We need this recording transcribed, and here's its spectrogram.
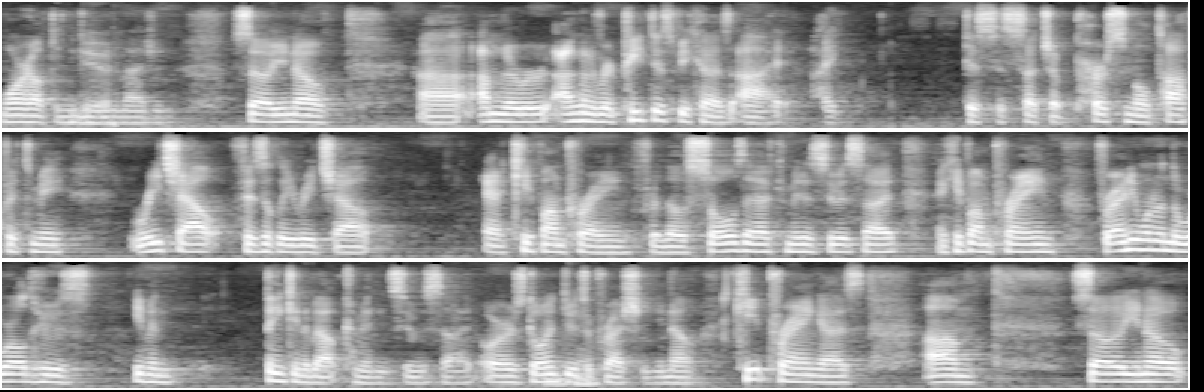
More help than you can Yeah. even imagine. So you know, uh, I'm gonna re- I'm gonna repeat this because I I this is such a personal topic to me. Reach out, physically reach out, and keep on praying for those souls that have committed suicide, and keep on praying for anyone in the world who's even thinking about committing suicide or is going through depression. You know, keep praying, guys. Um, so you know,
